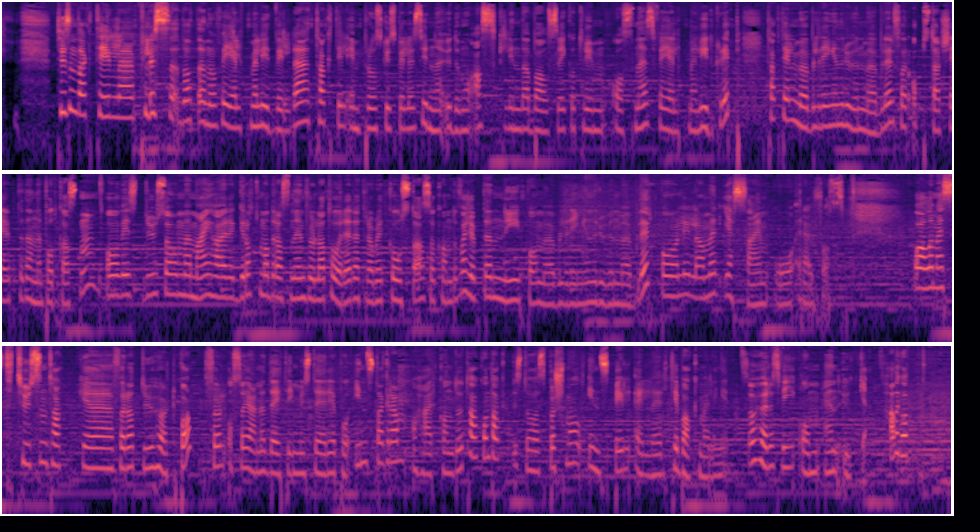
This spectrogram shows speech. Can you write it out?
Tusen takk til eh, pluss.no for hjelp med lydbildet. Takk til impro-skuespiller Synne Uddemo Ask, Linda Balsvik og Trym Åsnes for hjelp med lydklipp. Takk til møbelringen Ruen Møbler for oppstartshjelp til denne podkasten. Og hvis du som meg har grått madrassen din full av tårer etter å ha blitt ghosta, så kan du få kjøpt en ny på møbelringen Ruen Møbler på Lillehammer, Jessheim og Raufoss. Og aller mest, tusen takk eh, for at du hørte på. Følg også gjerne Datingmysteriet på Instagram, og her kan du ta kontakt hvis du har spørsmål, innspill eller tilbakemeldinger. Så høres vi om en uke. Ha det godt!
